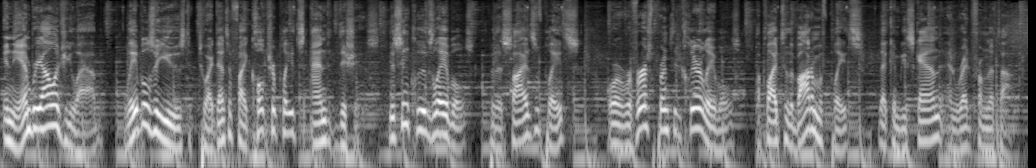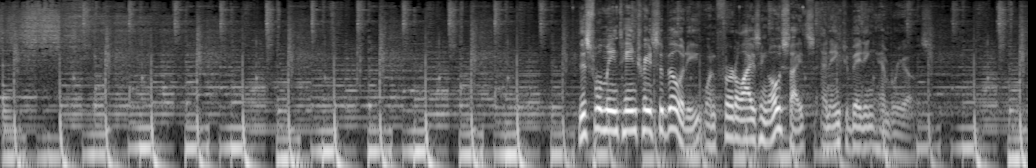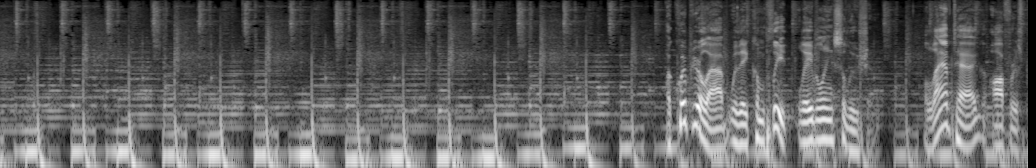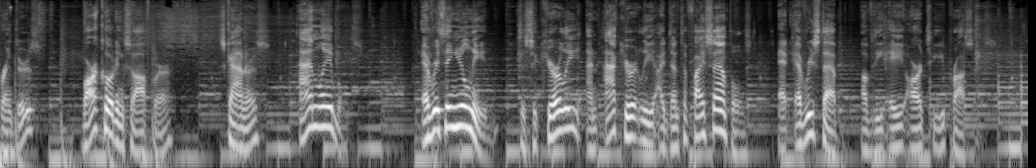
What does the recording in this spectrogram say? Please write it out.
In the embryology lab, labels are used to identify culture plates and dishes. This includes labels for the sides of plates or reverse printed clear labels applied to the bottom of plates that can be scanned and read from the top. This will maintain traceability when fertilizing oocytes and incubating embryos. Equip your lab with a complete labeling solution. A LabTag offers printers, barcoding software, scanners, and labels. Everything you'll need to securely and accurately identify samples at every step of the ART process.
